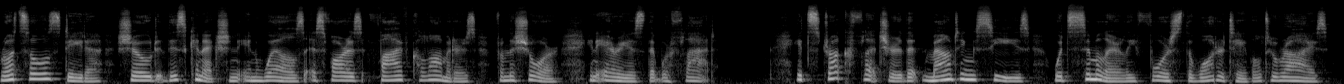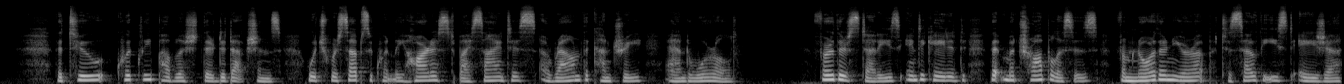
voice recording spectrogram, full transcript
Rotzoll's data showed this connection in wells as far as five kilometers from the shore in areas that were flat. It struck Fletcher that mounting seas would similarly force the water table to rise. The two quickly published their deductions, which were subsequently harnessed by scientists around the country and world. Further studies indicated that metropolises from northern Europe to Southeast Asia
